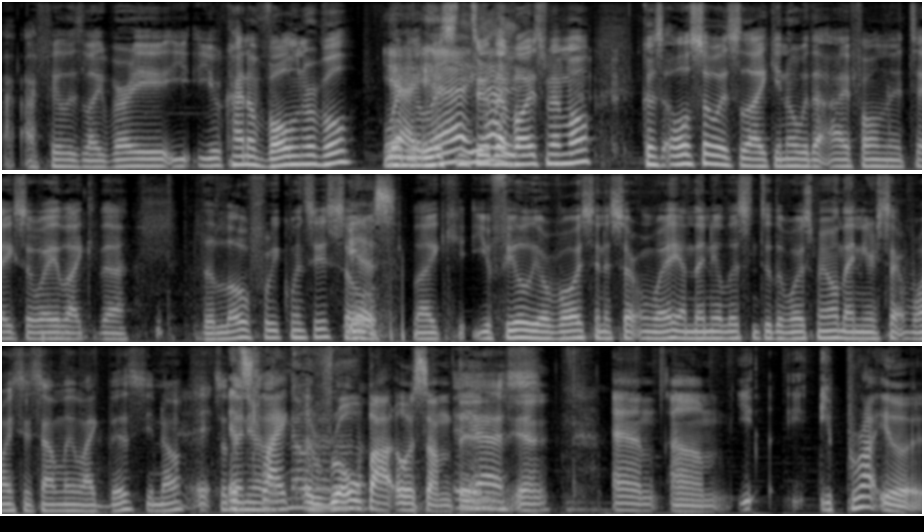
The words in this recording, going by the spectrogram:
I- I feel it's like very. You're kind of vulnerable when Yeah, you yeah, listen to yeah. the voice memo, because also it's like you know with the iPhone it takes away like the the low frequencies. So Yes. like you feel your voice in a certain way, and then you listen to the voice memo, and then your voice is sounding like this. You know. So then it's you're like, "No, a no, no." robot or something. Yes. Yeah. And um, you, you brought your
